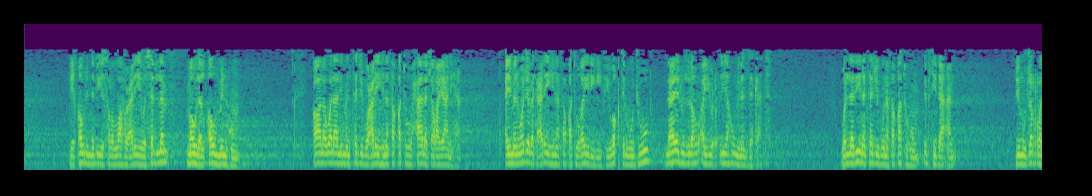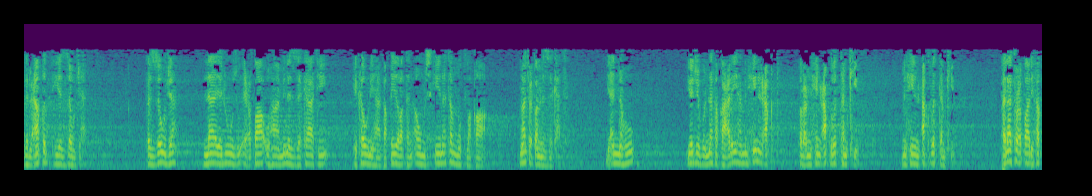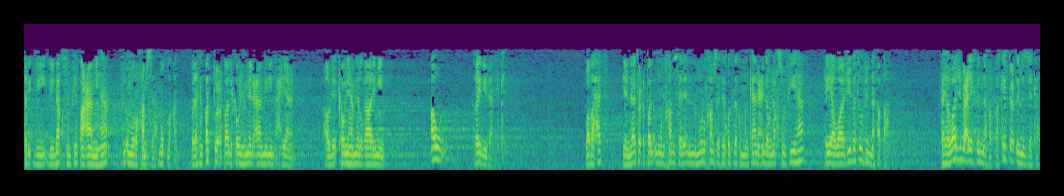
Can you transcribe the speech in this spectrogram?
لقول النبي صلى الله عليه وسلم مولى القوم منهم. قال ولا لمن تجب عليه نفقته حال جريانها. أي من وجبت عليه نفقة غيره في وقت الوجوب لا يجوز له أن يعطيه من الزكاة. والذين تجب نفقتهم ابتداء بمجرد العقد هي الزوجة. فالزوجة لا يجوز إعطاؤها من الزكاة لكونها فقيرة أو مسكينة مطلقا. ما تعطى من الزكاة لأنه يجب النفقة عليها من حين العقد. طبعا من حين العقد والتمكين من حين العقد والتمكين. فلا تعطى لفقر لنقص في طعامها في الأمور الخمسة مطلقا ولكن قد تعطى لكونها من العاملين أحيانا أو لكونها من الغارمين أو غير ذلك. وضحت؟ يعني لا تعطى الأمور الخمسة لأن الأمور الخمسة التي قلت لكم من كان عنده نقص فيها هي واجبة في النفقة. فهي واجبة عليك بالنفقة. كيف تعطي من الزكاة؟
